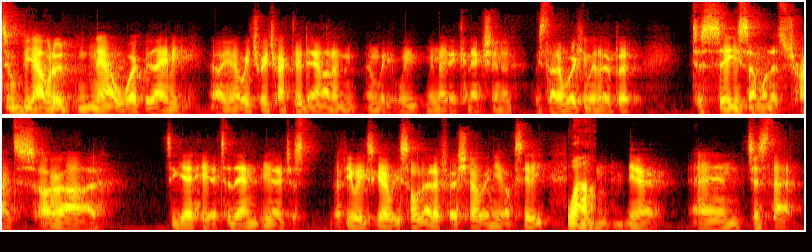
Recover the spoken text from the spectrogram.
To be able to now work with Amy, uh, you know, we, we tracked her down and, and we, we, we made a connection and we started working with her. But to see someone that's tried so hard to get here to then, you know, just a few weeks ago, we sold out our first show in New York City. Wow. Um, you know, and just that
